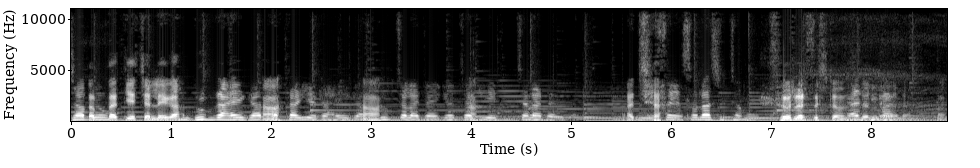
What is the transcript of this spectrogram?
जब तब तक ये चलेगा। धूप रहेगा हाँ। तब तक ये रहेगा। धूप चला जाएगा जब। ये चला जाएगा। अच्छा। सोलर सिस्टम है। सोलर सिस्टम से चलने वाला हाँ।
